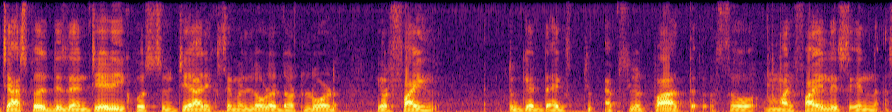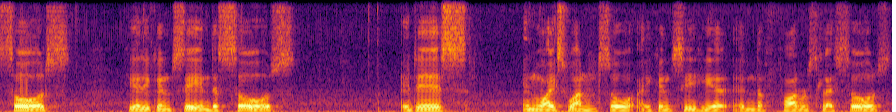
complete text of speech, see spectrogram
Jasper design JD equals to jrxml loader dot load your file to get the absolute path. So my file is in source. Here you can see in the source it is invoice 1 so I can see here in the forward slash source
